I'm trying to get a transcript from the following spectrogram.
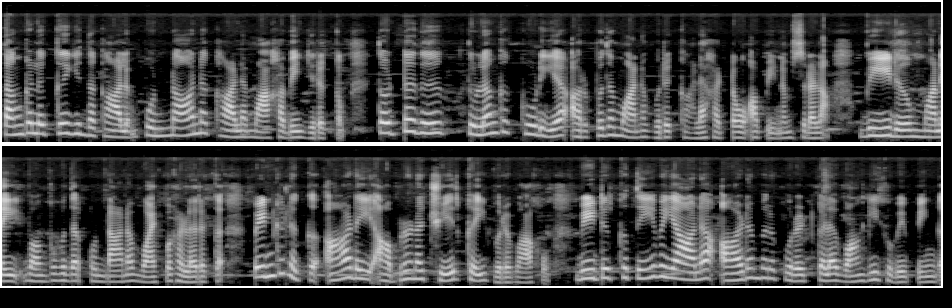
தங்களுக்கு இந்த காலம் பொன்னான காலமாகவே இருக்கும். தொட்டது துளங்கக்கூடிய அற்புதமான ஒரு காலகட்டம் அப்படின்னு சொல்லலாம். வீடு மனை வாங்குவதற்குண்டான வாய்ப்புகள் இருக்கு. பெண்களுக்கு ஆடை ஆபரண சேர்க்கை உருவாகும். வீட்டிற்கு தேவையான ஆடம்பர பொருட்களை வாங்கி குவிப்பீங்க.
